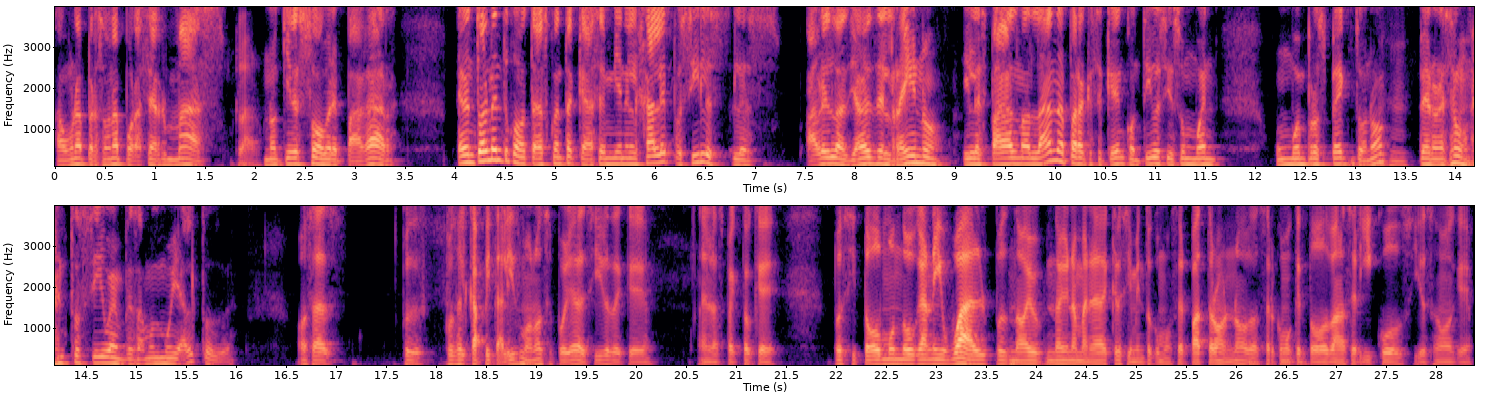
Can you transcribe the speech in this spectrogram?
a una persona por hacer más. Claro. no quieres sobrepagar. Eventualmente cuando te das cuenta que hacen bien el jale, pues sí, les, les abres las llaves del reino y les pagas más lana para que se queden contigo si es un buen, un buen prospecto, ¿no? Pero en ese momento sí, güey, empezamos muy altos, güey. O sea, es, pues, es- pues el capitalismo, ¿no? Se podría decir de que en el aspecto que, pues si todo el mundo gana igual, pues no hay, no hay una manera de crecimiento como ser patrón, ¿no? Va a ser como que todos van a ser equals y es como que...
